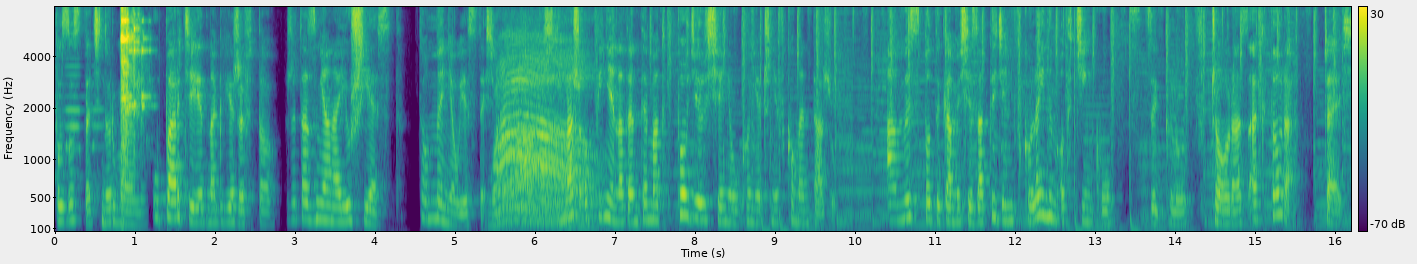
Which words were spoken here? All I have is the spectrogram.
pozostać normalnym? Uparcie jednak wierzę w to, że ta zmiana już jest. To my nią jesteśmy. Jeśli masz opinię na ten temat, podziel się nią koniecznie w komentarzu. A my spotykamy się za tydzień w kolejnym odcinku z cyklu Wczora z aktora. Cześć!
